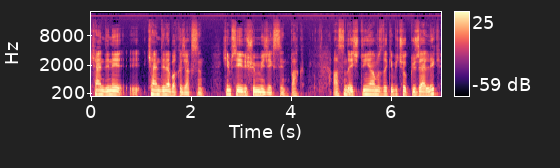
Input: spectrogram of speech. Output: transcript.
Kendini kendine bakacaksın. Kimseyi düşünmeyeceksin. Bak aslında iç dünyamızdaki birçok güzellik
